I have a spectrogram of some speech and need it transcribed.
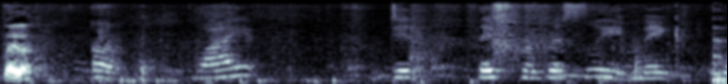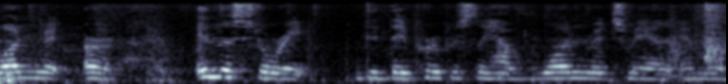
Layla. Um, why did they purposely make one ri- or in the story? Did they purposely have one rich man and one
